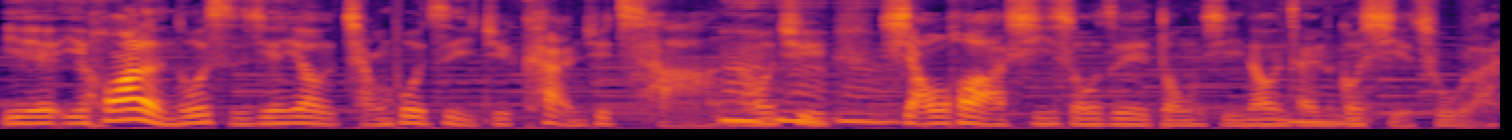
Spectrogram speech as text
也也花了很多时间要强迫自己去看、去查，然后去消化、吸收这些东西，然后你才能够写出来。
